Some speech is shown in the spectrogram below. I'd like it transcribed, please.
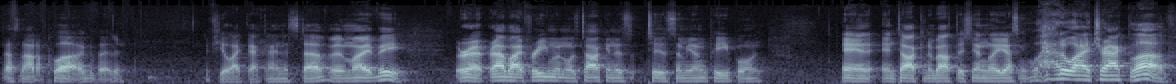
that's not a plug, but if you like that kind of stuff, it might be. Rabbi Friedman was talking to, to some young people and, and, and talking about this young lady asking, well, how do I attract love?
